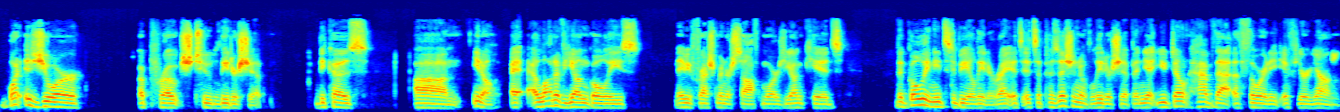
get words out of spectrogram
What is your approach to leadership? Because um, you know, a, a lot of young goalies, maybe freshmen or sophomores, young kids, the goalie needs to be a leader, right? It's it's a position of leadership, and yet you don't have that authority if you're young.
